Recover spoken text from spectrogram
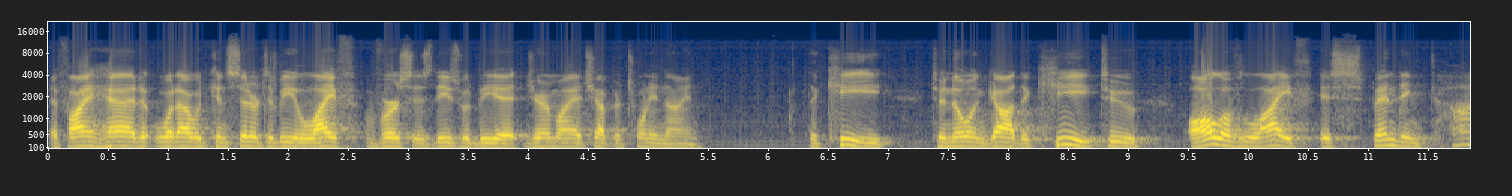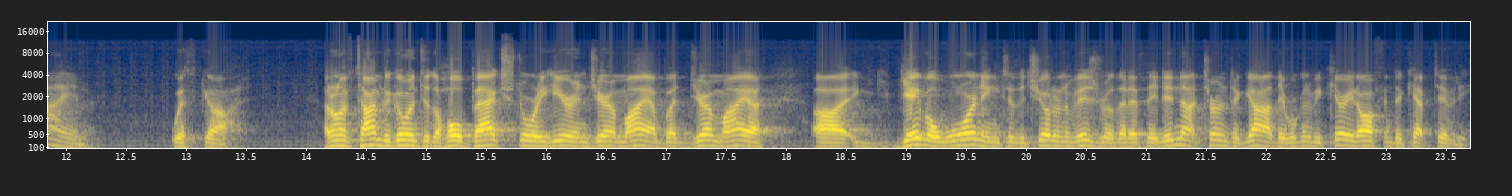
if I had what I would consider to be life verses, these would be at Jeremiah chapter 29. The key to knowing God, the key to all of life is spending time with God. I don't have time to go into the whole backstory here in Jeremiah, but Jeremiah uh, gave a warning to the children of Israel that if they did not turn to God, they were going to be carried off into captivity.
